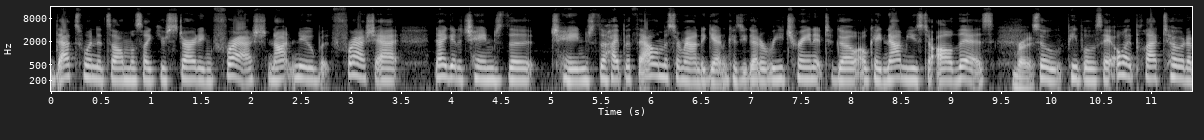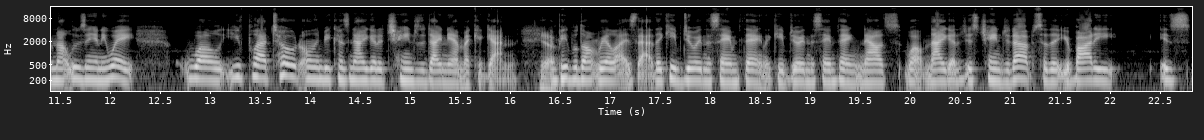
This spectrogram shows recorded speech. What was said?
That's when it's almost like you're starting fresh, not new, but fresh. At now you got to change the change the hypothalamus around again because you got to retrain it to go. Okay, now I'm used to all this. Right. So people say, "Oh, I plateaued. I'm not losing any weight." Well, you've plateaued only because now you got to change the dynamic again. Yeah. And people don't realize that. They keep doing the same thing. They keep doing the same thing. Now it's, well, now you got to just change it up so that your body is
